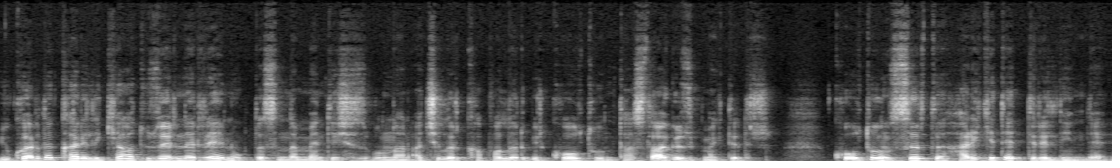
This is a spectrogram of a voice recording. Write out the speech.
Yukarıda kareli kağıt üzerine R noktasında menteşesi bulunan açılır kapalır bir koltuğun taslağı gözükmektedir. Koltuğun sırtı hareket ettirildiğinde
